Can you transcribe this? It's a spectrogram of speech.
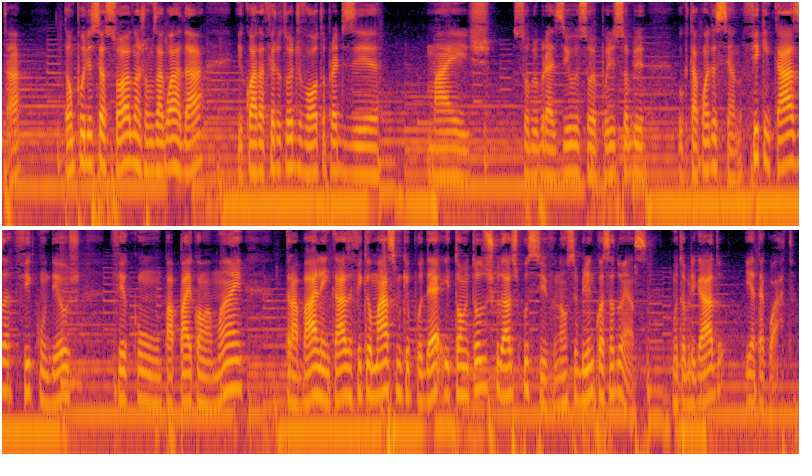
tá? Então por isso é só, nós vamos aguardar e quarta-feira eu estou de volta para dizer mais sobre o Brasil e sobre por isso sobre o que está acontecendo. Fique em casa, fique com Deus, fique com o papai e com a mamãe, trabalhe em casa, fique o máximo que puder e tome todos os cuidados possíveis. Não se brinque com essa doença. Muito obrigado e até quarta.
